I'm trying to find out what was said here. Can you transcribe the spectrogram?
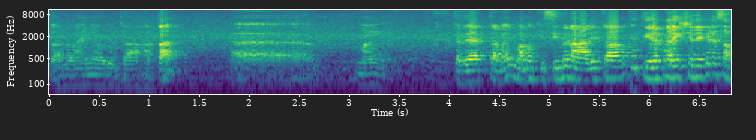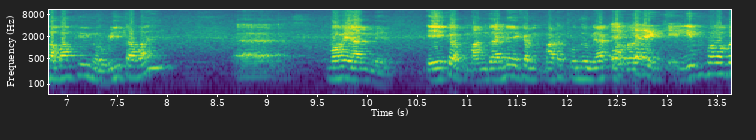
ස්වර්ණවාහිනිය අවුරුදු 17ක්. මම කදයක් තමයි මම කිසිම නාලිකාවක තිර පරීක්ෂණයකට සහභාගී නොවි තමයි මම යන්නේ. ඒක මම දන්නේ ඒක මට පුදුමයක් මම කෙලින්ම ඔබ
